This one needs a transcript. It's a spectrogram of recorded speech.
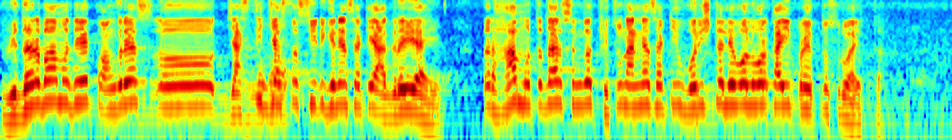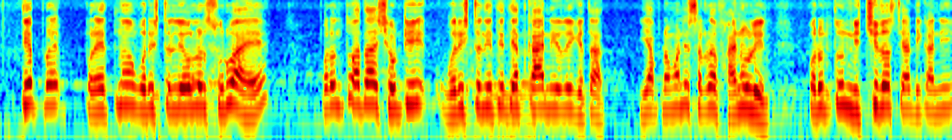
विदर्भामध्ये काँग्रेस जास्तीत जास्त सीट घेण्यासाठी आग्रही आहे. तर हा मतदारसंघ खेचून आणण्यासाठी वरिष्ठ लेवलवर काही प्रयत्न सुरू आहेत का? ते प्र प्रयत्न वरिष्ठ लेवलवर सुरू आहे. परंतु आता शेवटी वरिष्ठ नेते त्यात काय निर्णय घेतात? याप्रमाणे सगळं फायनल होईल. परंतु निश्चितच त्या ठिकाणी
